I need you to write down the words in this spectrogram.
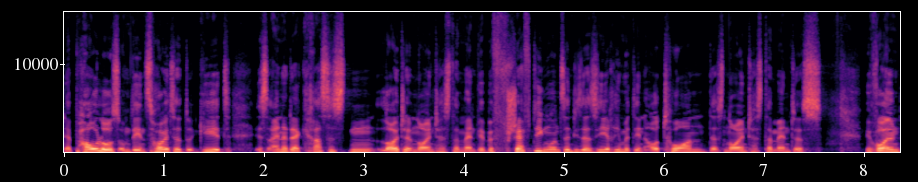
Der Paulus, um den es heute geht, ist einer der krassesten Leute im Neuen Testament. Wir beschäftigen uns in dieser Serie mit den Autoren des Neuen Testamentes. Wir wollen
